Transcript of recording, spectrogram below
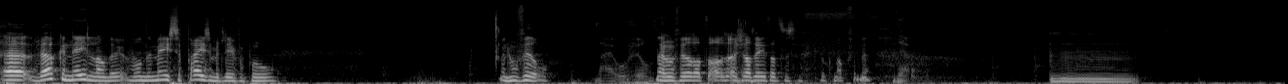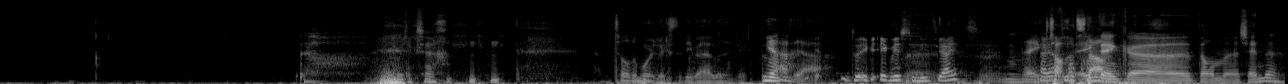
eh, welke Nederlander won de meeste prijzen met Liverpool? En hoeveel? Nou, hoeveel? Nou, hoeveel dat, als, als je dat weet, dat is heel knap vinden. Mm. Moeilijk zeggen. Is wel de moeilijkste die we hebben, denk ik. Ja, Ja. doe- ik, ik wist het niet. Jij? Nee, ik Ja, zag ja, het ik Ik staan. denk eh, dan eh, zenden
